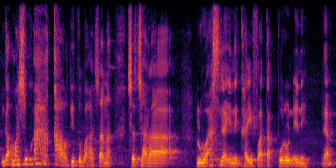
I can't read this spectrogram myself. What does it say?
Enggak masuk akal gitu bahasana. Secara luasnya ini kaifatak purun ini ya.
